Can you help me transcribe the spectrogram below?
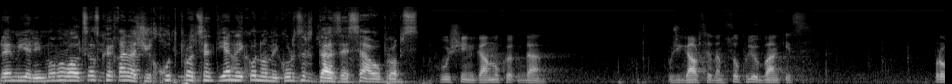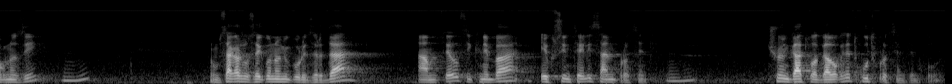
პრემიერი მომავალ წელს ქვეყანაში 5%-იან ეკონომიკურ ზრდაზე საუბრობს. გუშინ გამოქვეყნდა გუშინ გავრცელდა სოფლიო ბანკის პროგნოზი. რომ საქართველოს ეკონომიკური ზრდა ამ წელს იქნება 6.3%. ჩვენ გათვალ გავაკეთეთ 5%-ზე მხოლოდ.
